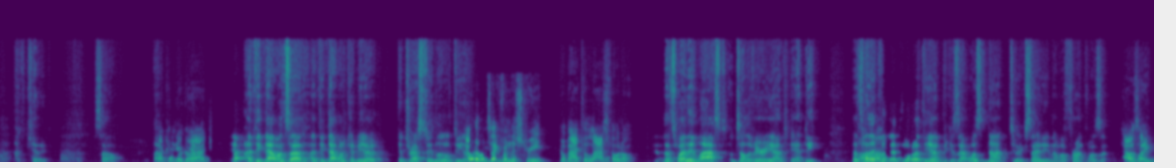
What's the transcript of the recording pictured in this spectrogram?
I'm kidding. So, but, under garage. yep, I think that one's a. I think that one could be a interesting little that deal. what it looks like from the street? Go back to the last photo. That's why they last until the very end, Andy. That's why they Uh-huh. put that photo at the end because that was not too exciting of a front, was it? I was like, Right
